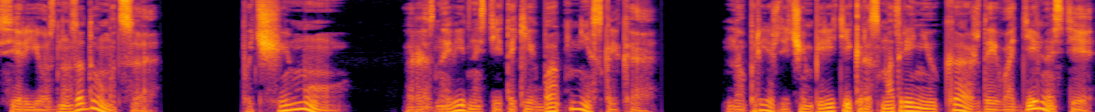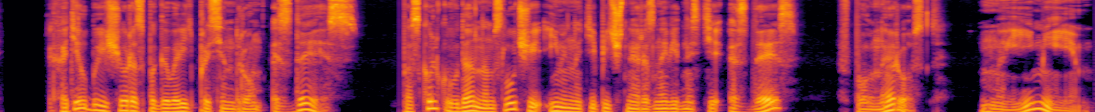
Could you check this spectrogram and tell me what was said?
серьезно задуматься. Почему? Разновидностей таких баб несколько. Но прежде чем перейти к рассмотрению каждой в отдельности, хотел бы еще раз поговорить про синдром СДС. поскольку в данном случае именно типичные разновидности СДС в полный рост мы имеем.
